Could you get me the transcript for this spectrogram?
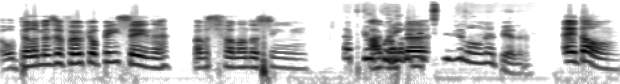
Ou pelo menos foi o que eu pensei, né? Mas você falando assim. É porque o Agora- Coringa tem que ser vilão, né, Pedro? É, então,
